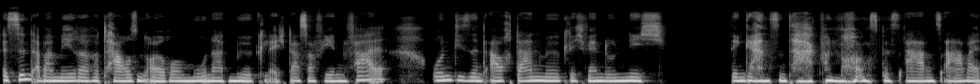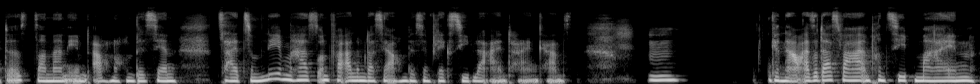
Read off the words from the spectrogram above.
es sind aber mehrere tausend Euro im Monat möglich, das auf jeden Fall. Und die sind auch dann möglich, wenn du nicht den ganzen Tag von morgens bis abends arbeitest, sondern eben auch noch ein bisschen Zeit zum Leben hast und vor allem das ja auch ein bisschen flexibler einteilen kannst. Mm, genau, also das war im Prinzip mein,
